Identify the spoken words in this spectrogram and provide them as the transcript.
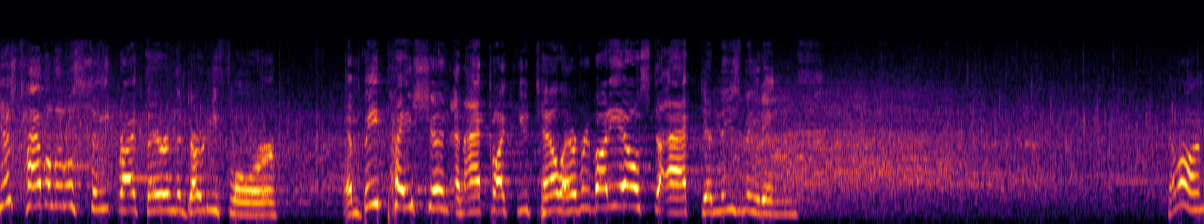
Just have a little seat right there in the dirty floor and be patient and act like you tell everybody else to act in these meetings. Come on.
